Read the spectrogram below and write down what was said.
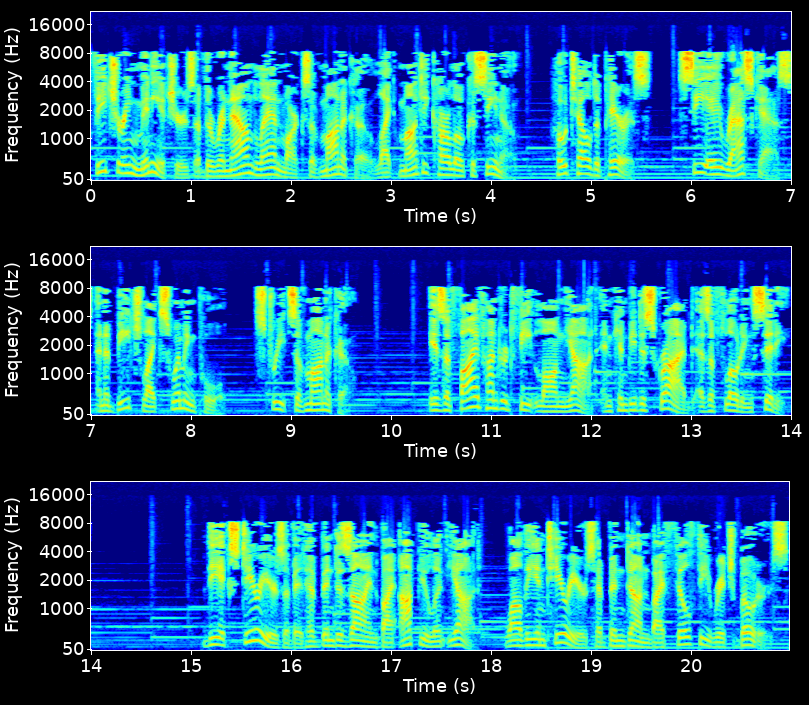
featuring miniatures of the renowned landmarks of Monaco like Monte Carlo Casino, Hotel de Paris, CA Rascasse and a beach-like swimming pool, Streets of Monaco. Is a 500 feet long yacht and can be described as a floating city. The exteriors of it have been designed by opulent yacht, while the interiors have been done by filthy rich boaters.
